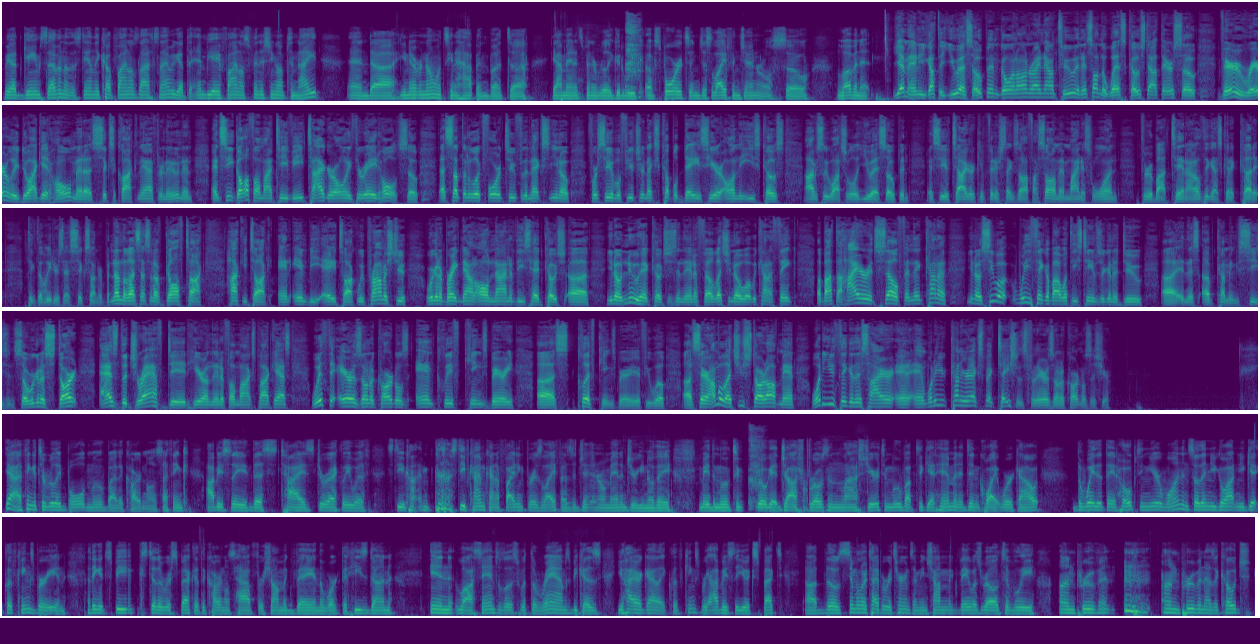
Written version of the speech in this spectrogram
We had Game Seven of the Stanley Cup Finals last night. We got the NBA Finals finishing up tonight, and uh, you never know what's going to happen. But uh, yeah, man, it's been a really good week of sports and just life in general. So loving it. Yeah, man, you got the U.S. Open going on right now too, and it's on the West Coast out there. So very rarely do I get home at a six o'clock in the afternoon and and see golf on my TV. Tiger only through eight holes, so that's something to look forward to for the next you know foreseeable future. Next couple days here on the East Coast. Obviously, watch a little U.S. Open and see if Tiger can finish things off. I saw him at minus one through about 10. I don't think that's going to cut it think the leader's at 600. But nonetheless, that's enough golf talk, hockey talk, and NBA talk. We promised you we're going to break down all nine of these head coach, uh, you know, new head coaches in the NFL. Let you know what we kind of think about the hire itself, and then kind of, you know, see what we think about what these teams are going to do uh, in this upcoming season. So we're going to start as the draft did here on the NFL Mocks podcast with the Arizona Cardinals and Cliff Kingsbury, uh, Cliff Kingsbury, if you will. Uh, Sayre, I'm going to let you start off, man, what do you think of this hire, and, and what are your kind of your expectations for the Arizona Cardinals this year? Yeah, I think it's a really bold move by the Cardinals. I think obviously this ties directly with Steve Keim, Steve Keim kind of fighting for his life as a general manager. You know, they made the move to go get Josh Rosen last year to move up to get him, and it didn't quite work out. The way that they had hoped in year one. And so then you go out and you get Cliff Kingsbury. And I think it speaks to the respect that the Cardinals have for Sean McVay and the work that he's done in Los Angeles with the Rams because you hire a guy like Cliff Kingsbury. Obviously, you expect uh, those similar type of returns. I mean, Sean McVay was relatively unproven, unproven as a coach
